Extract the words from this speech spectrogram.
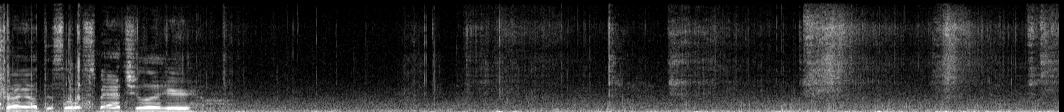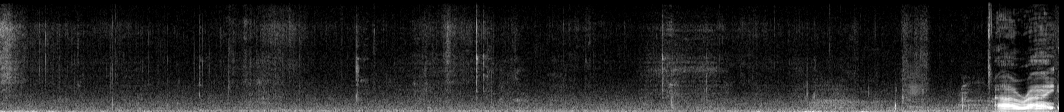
try out this little spatula here. All right,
